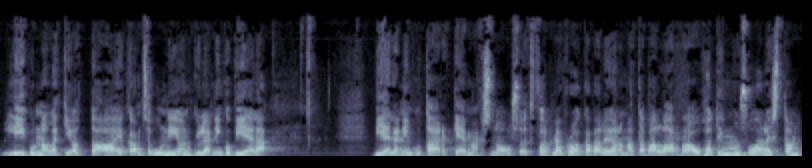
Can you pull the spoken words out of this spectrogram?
liikunnallekin ottaa aikaa, mutta se uni on kyllä niin kuin vielä, vielä niin kuin tärkeämmäksi noussut. Et FODMAP-ruokavaliolla mä tavallaan rauhoitin mun suoliston,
